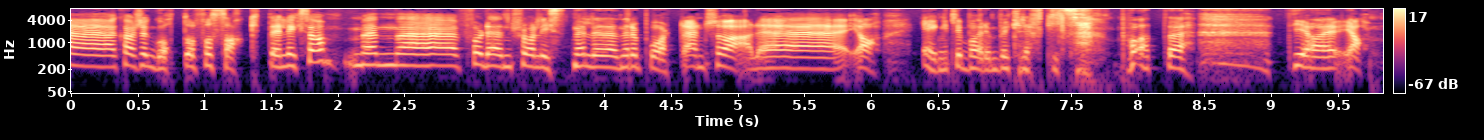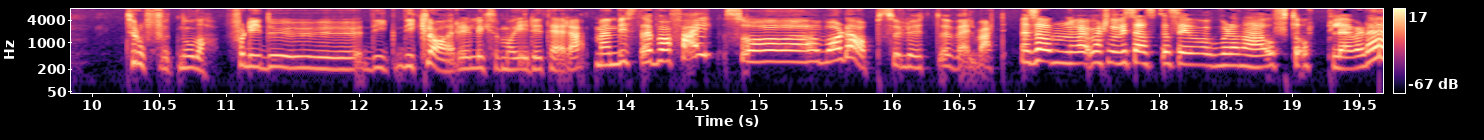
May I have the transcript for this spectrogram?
Eh, kanskje godt å få sagt det, liksom, men eh, for den journalisten eller den reporteren så er det ja, egentlig bare en bekreftelse på at eh, de har ja, truffet noe, da. Fordi du de, de, klarer liksom å irritere. Men hvis det var feil, så var det absolutt vel verdt. Men sånn, Hvis jeg skal si hvordan jeg ofte opplever det,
